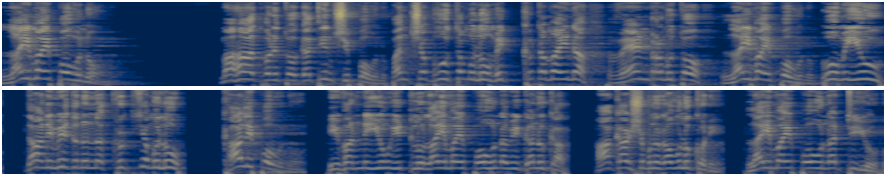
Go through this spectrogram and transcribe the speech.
లయమైపోవును. మహాధ్వనితో గతించిపోవును. పంచభూతములు మిక్కుటమైన వేండ్రముతో లయమైపోవును. భూమియు దాని మీదనున్న కృత్యములు కాలిపోవును. ఇవన్నీ ఇట్లు లయమైపోవునవి గనుక ఆకాశములు రవులుకొని లయమైపోవునట్టియు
